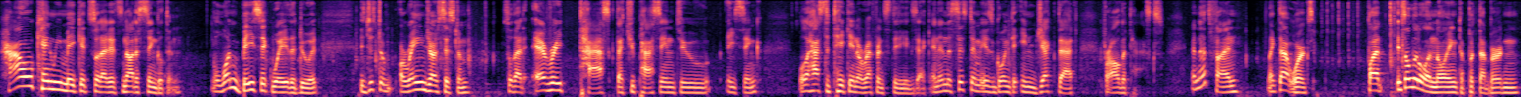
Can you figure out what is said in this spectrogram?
How can we make it so that it's not a singleton? Well, one basic way to do it is just to arrange our system so that every task that you pass into async well, it has to take in a reference to the exec. And then the system is going to inject that for all the tasks. And that's fine. Like that works. But it's a little annoying to put that burden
